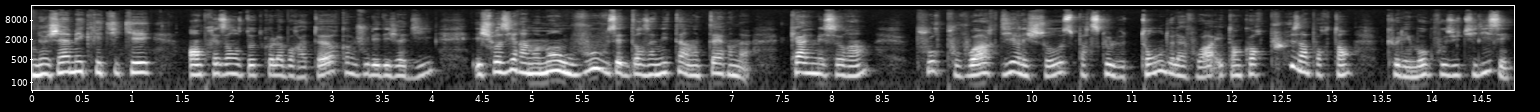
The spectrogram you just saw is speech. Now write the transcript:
Ne jamais critiquer en présence d'autres collaborateurs, comme je vous l'ai déjà dit, et choisir un moment où vous, vous êtes dans un état interne calme et serein pour pouvoir dire les choses parce que le ton de la voix est encore plus important que les mots que vous utilisez.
